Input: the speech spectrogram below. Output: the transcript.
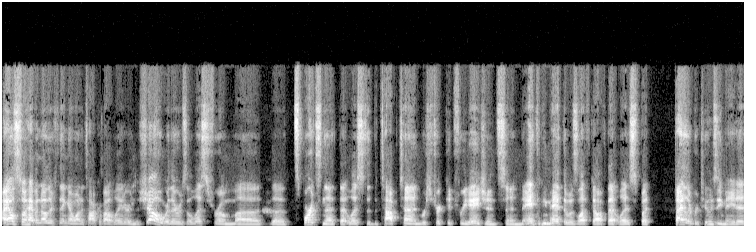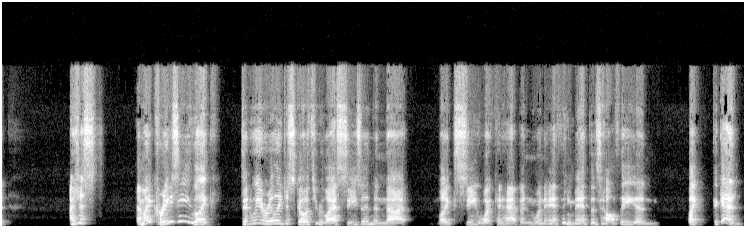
I also have another thing I want to talk about later in the show where there was a list from uh, the Sportsnet that listed the top 10 restricted free agents, and Anthony Mantha was left off that list, but Tyler Bertuzzi made it. I just, am I crazy? Like, did we really just go through last season and not like see what can happen when Anthony Mantha's healthy? And like, again,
